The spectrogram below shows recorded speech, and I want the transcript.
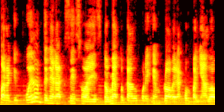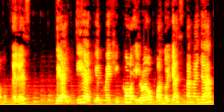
para que puedan tener acceso a esto. Me ha tocado, por ejemplo, haber acompañado a mujeres de Haití aquí en México y luego cuando ya están allá,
